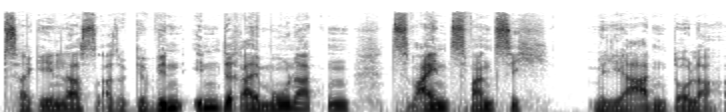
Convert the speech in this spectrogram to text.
zergehen lassen. Also Gewinn in drei Monaten 22 Milliarden Dollar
